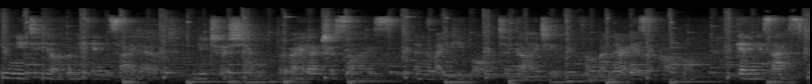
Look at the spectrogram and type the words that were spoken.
You need to heal from the inside out. Nutrition, the right exercise, the right people to guide you for when there is a problem. Getting assessed,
